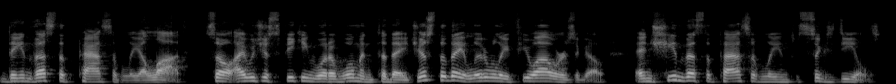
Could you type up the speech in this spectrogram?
they invested passively a lot. So I was just speaking with a woman today, just today, literally a few hours ago, and she invested passively into six deals.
